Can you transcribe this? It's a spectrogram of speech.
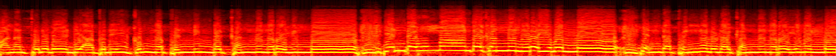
പണത്തിന് വേണ്ടി അഭിനയിക്കുന്ന പെണ്ണിന്റെ കണ്ണ് നിറയുമ്പോ എന്റെ ഉമ്മാന്റെ കണ്ണ് നിറയുമല്ലോ. എന്റെ പെങ്ങളുടെ കണ്ണ് നിറയുമല്ലോ.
